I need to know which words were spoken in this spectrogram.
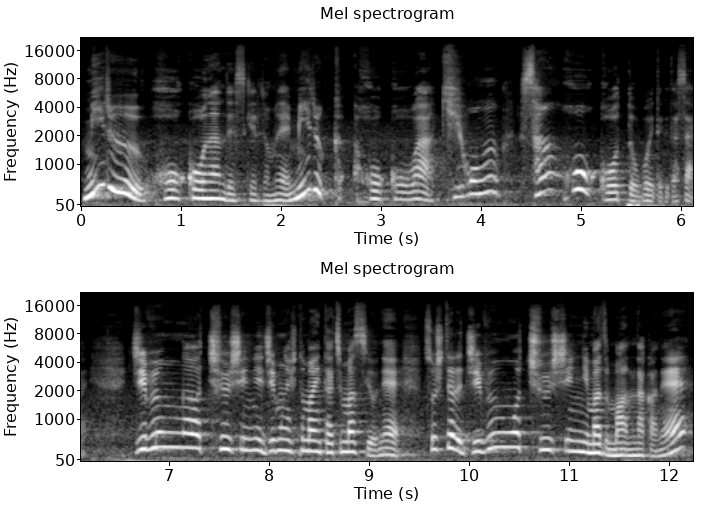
見る方向なんですけれどもね、見る方向は基本3方向って覚えてください。自分が中心に自分が人前に立ちますよね。そしたら自分を中心にまず真ん中ね。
